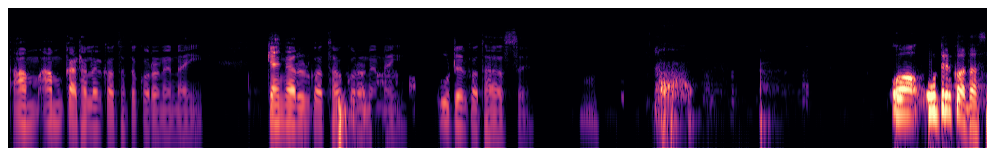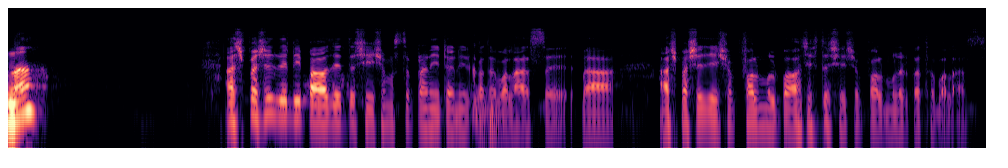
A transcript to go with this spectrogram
আম আম কাঁঠালের কথা তো কোরআনে নাই। ক্যাঙ্গারুর কথাও কোরআনে নাই। উটের কথা আছে। ও উটের কথা আছে না? আশপাশে যেটি পাওয়া যেত সেই সমস্ত প্রাণী-টাণীর কথা বলা আছে বা আশপাশে যেসব ফলমূল পাওয়া যেত সেসব ফলমূলের কথা বলা আছে।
